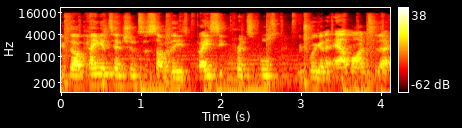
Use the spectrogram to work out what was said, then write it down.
if they were paying attention to some of these basic principles which we're going to outline today.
